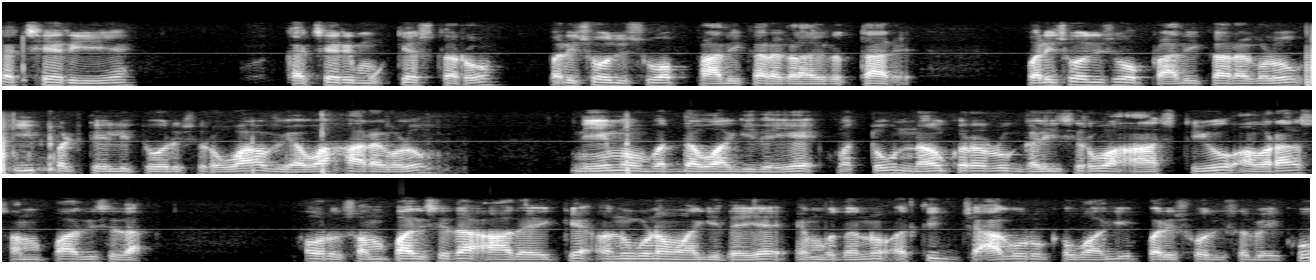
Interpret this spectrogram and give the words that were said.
ಕಚೇರಿಯೇ, ಕಚೇರಿ ಮುಖ್ಯಸ್ಥರು ಪರಿಶೋಧಿಸುವ ಪ್ರಾಧಿಕಾರಗಳಾಗಿರುತ್ತಾರೆ. ಪರಿಶೋಧಿಸುವ ಪ್ರಾಧಿಕಾರಗಳು ಈ ಪಟ್ಟಿಯಲ್ಲಿ ತೋರಿಸಿರುವ ವ್ಯವಹಾರಗಳು ನಿಯಮಬದ್ಧವಾಗಿದೆಯೇ ಮತ್ತು ನೌಕರರು ಗಳಿಸಿರುವ ಆಸ್ತಿಯು ಅವರ ಸಂಪಾದಿಸಿದ ಅವರು ಸಂಪಾದಿಸಿದ ಆದಾಯಕ್ಕೆ ಅನುಗುಣವಾಗಿದೆಯೇ ಎಂಬುದನ್ನು ಅತಿ ಜಾಗರೂಕವಾಗಿ ಪರಿಶೋಧಿಸಬೇಕು.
